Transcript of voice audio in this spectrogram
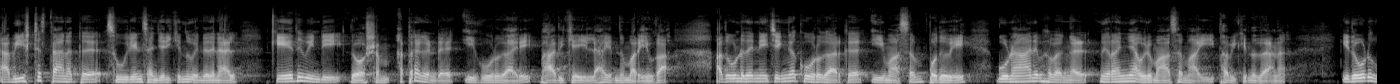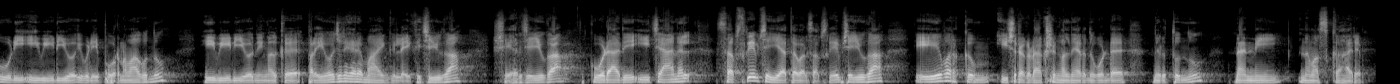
അഭീഷ്ടസ്ഥാനത്ത് സൂര്യൻ സഞ്ചരിക്കുന്നു എന്നതിനാൽ കേതുവിന്റെ ദോഷം അത്ര കണ്ട് ഈ കൂറുകാരെ ബാധിക്കയില്ല എന്നും അറിയുക. അതുകൊണ്ട് തന്നെ ചിങ്ങക്കൂറുകാർക്ക് ഈ മാസം പൊതുവെ ഗുണാനുഭവങ്ങൾ നിറഞ്ഞ ഒരു മാസമായി ഭവിക്കുന്നതാണ്. ഇതോടുകൂടി ഈ വീഡിയോ ഇവിടെ പൂർണമാകുന്നു. ഈ വീഡിയോ നിങ്ങൾക്ക് പ്രയോജനകരമായെങ്കിൽ ലൈക്ക് ചെയ്യുക ഷെയർ ചെയ്യുക. കൂടാതെ ഈ ചാനൽ സബ്സ്ക്രൈബ് ചെയ്യാത്തവർ സബ്സ്ക്രൈബ് ചെയ്യുക. ഏവർക്കും ഈശ്വര കടാക്ഷങ്ങൾ നേർന്നുകൊണ്ട് നിർത്തുന്നു. നന്ദി നമസ്കാരം.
